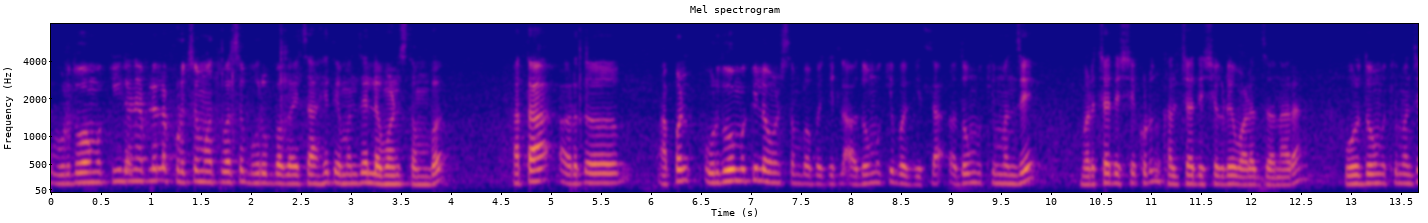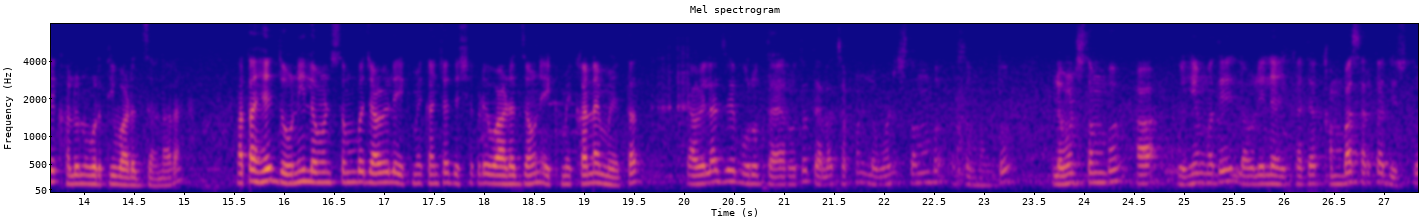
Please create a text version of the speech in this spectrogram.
ऊर्ध्वमुखी आणि आपल्याला पुढचं महत्त्वाचं भूरूप बघायचं आहे ते म्हणजे लवणस्तंभ. आता अर्ध आपण ऊर्ध्वमुखी लवणस्तंभ बघितला अधोमुखी बघितला. अधोमुखी म्हणजे वरच्या दिशेकडून खालच्या दिशेकडे वाढत जाणारा ऊर्ध्वमुखी म्हणजे खालून वरती वाढत जाणारा. आता हे दोन्ही लवणस्तंभ ज्यावेळेला एकमेकांच्या दिशेकडे वाढत जाऊन एकमेकांना मिळतात त्यावेळेला जे भुरूप तयार होतं त्यालाच आपण लवणस्तंभ असं म्हणतो. लवणस्तंभ हा गुहेमध्ये लावलेल्या एखाद्या खांबासारखा दिसतो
